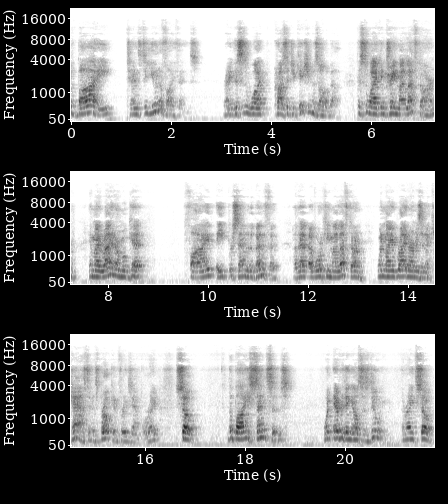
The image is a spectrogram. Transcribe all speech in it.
The body tends to unify things, right? This is what cross education is all about. This is why I can train my left arm, and my right arm will get five, eight percent of the benefit of, have, of working my left arm when my right arm is in a cast and it's broken, for example, right? So the body senses what everything else is doing, all right? So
